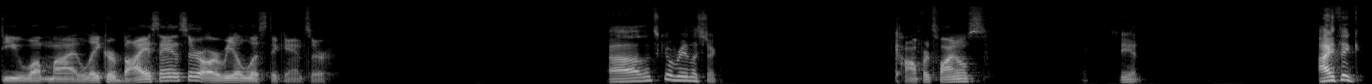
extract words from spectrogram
Do you want my Laker bias answer or a realistic answer? Uh, let's go realistic. Conference finals? I can see it. I think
